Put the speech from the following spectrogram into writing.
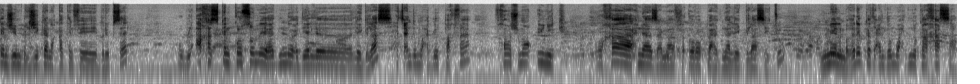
كنجي من بلجيكا نقة في بروكسل. وبالاخص كن consommer هذا النوع ديال les glaces حيت عندهم واحد le parfum franchement unique واخا حنا زعما في أوروبا عندنا les glaces et tout mais المغرب كانت عندهم واحد النكهة خاصة.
